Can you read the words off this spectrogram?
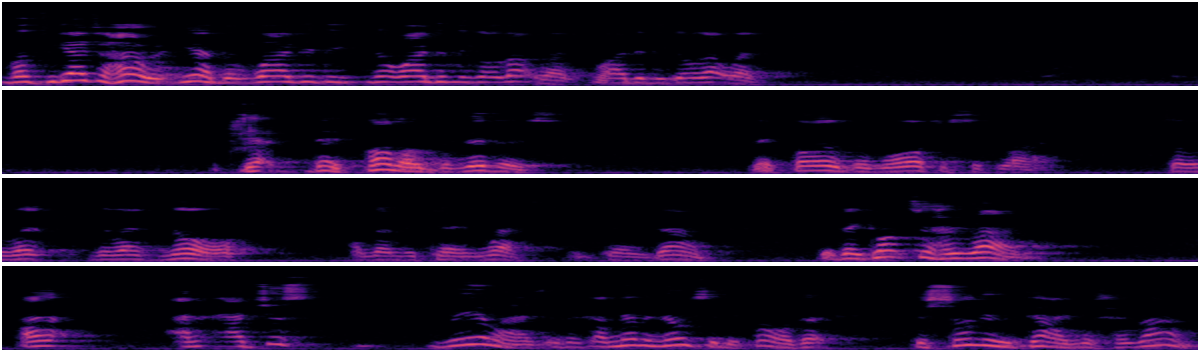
Well, to get to Haran, yeah, but why did he, no, why didn't he go that way? Why did he go that way? Yeah, they followed the rivers. They followed the water supply. So they went, they went north, and then they came west and came down. But they got to Haran, and, and I just realized, I've never noticed it before, that the son who died was Haran.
